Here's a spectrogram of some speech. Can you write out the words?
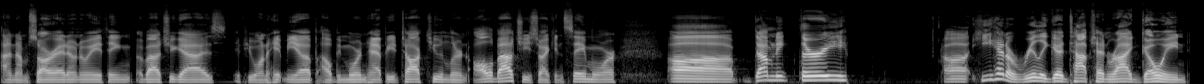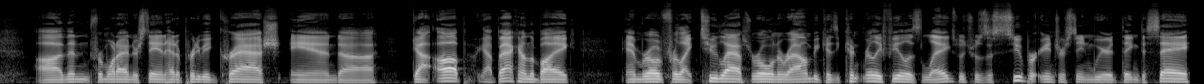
And I'm sorry I don't know anything about you guys. If you want to hit me up, I'll be more than happy to talk to you and learn all about you so I can say more. Uh, Dominique Thury, uh, he had a really good top 10 ride going. Uh, then, from what I understand, had a pretty big crash and uh, got up, got back on the bike, and rode for like two laps rolling around because he couldn't really feel his legs, which was a super interesting, weird thing to say.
